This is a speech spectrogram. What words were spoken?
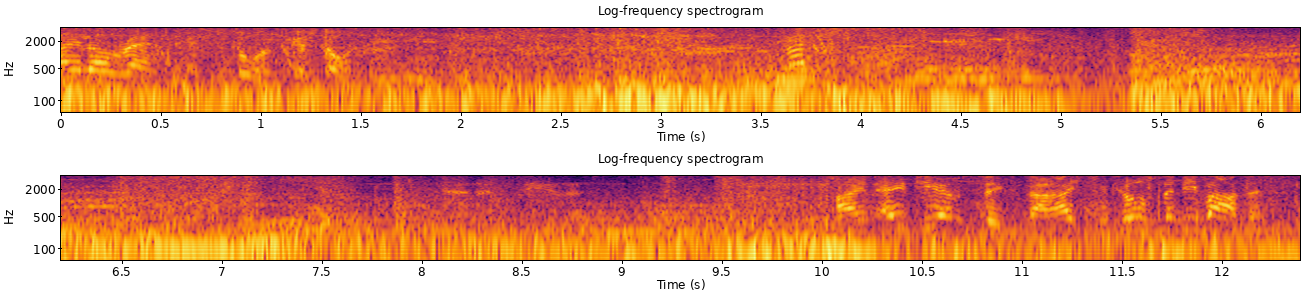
Kylo Ren ist zu uns gestoßen. Ein ATM-6 erreicht in Kürze die Basis.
